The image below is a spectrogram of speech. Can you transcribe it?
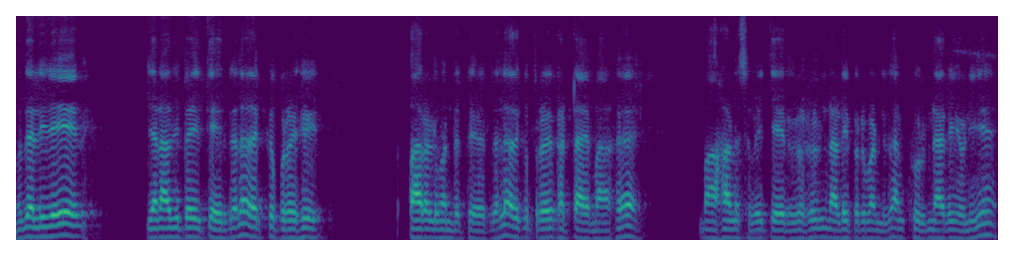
முதலிலே ஜனாதிபதி தேர்தல் அதற்கு பிறகு பாராளுமன்ற தேர்தல் அதுக்கு பிறகு கட்டாயமாக மாகாண சபை தேர்தல்கள் நடைபெறும் என்று தான் கூறினாரே ஒழிய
